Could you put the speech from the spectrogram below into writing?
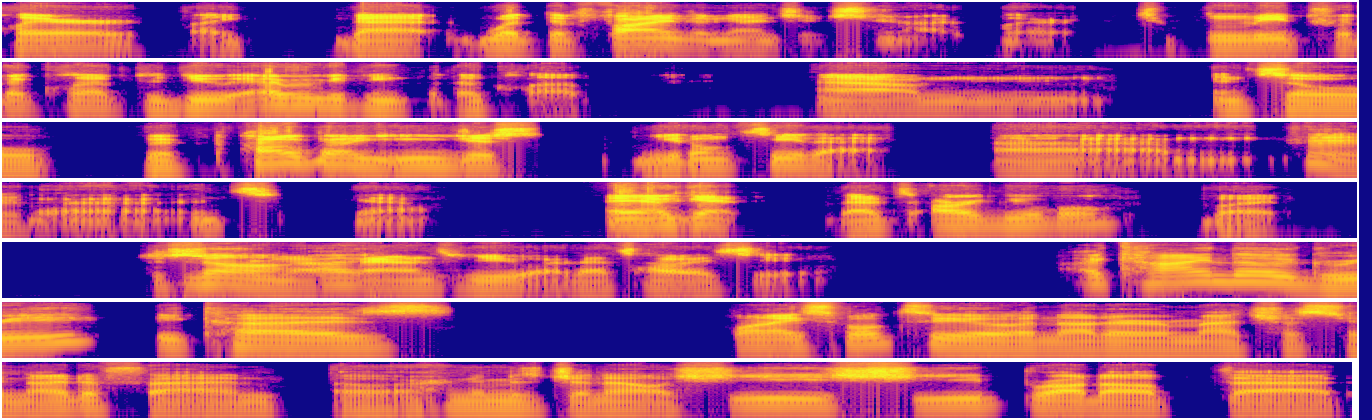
player, like that. What defines a Manchester United player to bleed for the club, to do everything for the club. Um, and so with Pogba, you just you don't see that. Um, Hmm. uh, yeah, and again, that's arguable, but just No, from a I- fan's view, that's how I see it. I kind of agree because when I spoke to another Manchester United fan, uh, her name is Janelle. She she brought up that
